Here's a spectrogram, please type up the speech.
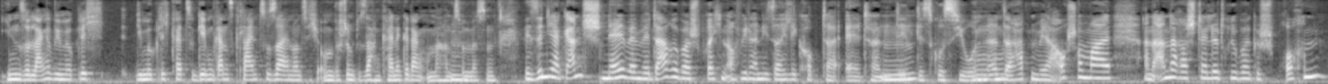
ihnen so lange wie möglich die Möglichkeit zu geben, ganz klein zu sein und sich um bestimmte Sachen keine Gedanken machen zu müssen. Wir sind ja ganz schnell, wenn wir darüber sprechen, auch wieder in dieser Helikoptereltern-Diskussion. Ne? Da hatten wir ja auch schon mal an anderer Stelle drüber gesprochen.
